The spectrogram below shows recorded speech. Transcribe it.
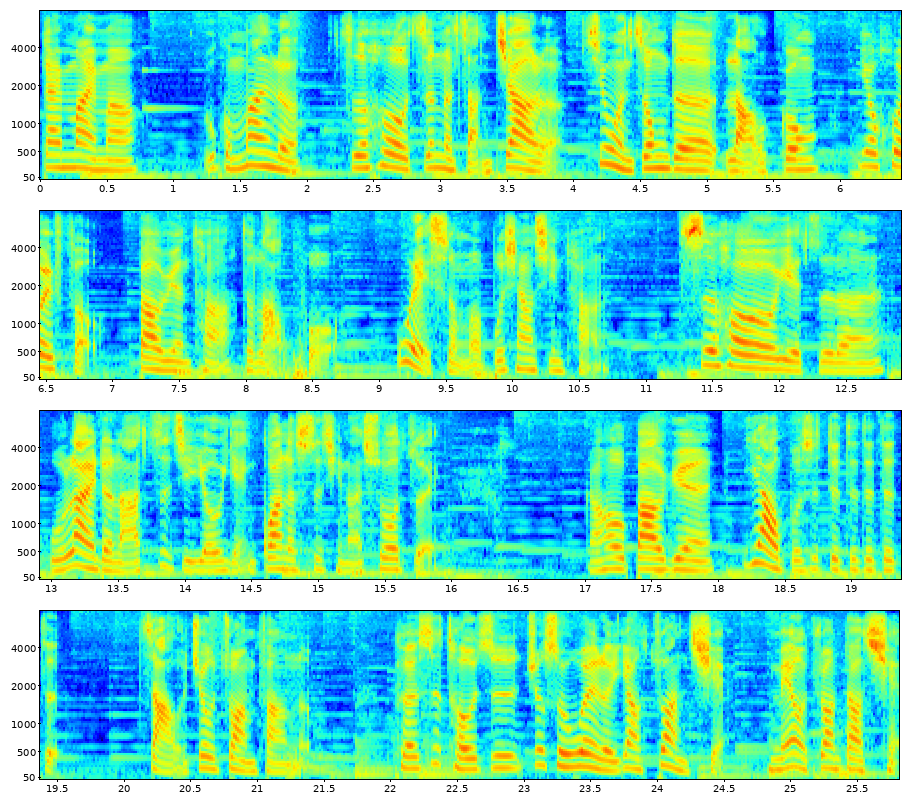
该卖吗？如果卖了之后真的涨价了，新闻中的老公又会否抱怨他的老婆为什么不相信他？事后也只能无奈的拿自己有眼光的事情来说嘴，然后抱怨要不是嘚嘚嘚嘚嘚，早就赚翻了。可是投资就是为了要赚钱，没有赚到钱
